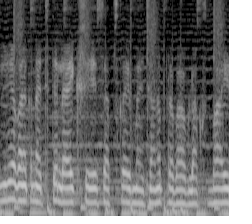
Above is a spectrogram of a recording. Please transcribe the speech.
వీడియో కనుక నచ్చితే like share subscribe my channel Prabha blogs. Bye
